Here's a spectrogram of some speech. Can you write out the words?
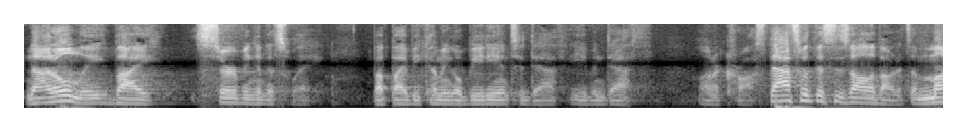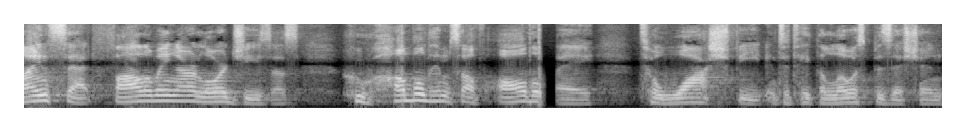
not only by serving in this way but by becoming obedient to death, even death on a cross. That's what this is all about. It's a mindset following our Lord Jesus, who humbled himself all the way to wash feet and to take the lowest position.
